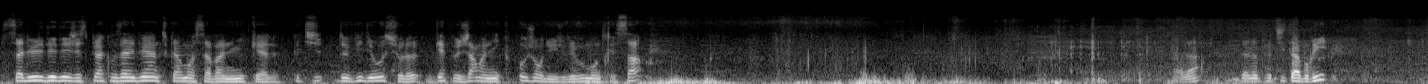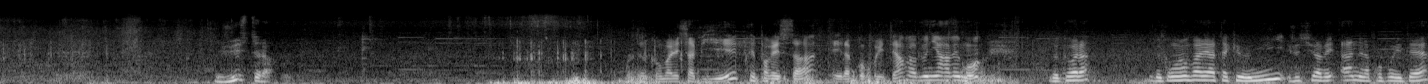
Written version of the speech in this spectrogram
Salut les Dédés, j'espère que vous allez bien. En tout cas, moi ça va nickel. Petite vidéo sur le guêpe germanique aujourd'hui. Je vais vous montrer ça. Voilà, dans le petit abri. Juste là. Donc on va aller s'habiller, préparer ça et la propriétaire va venir avec moi. Donc voilà. Donc on va aller attaquer le nid. Je suis avec Anne, la propriétaire,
